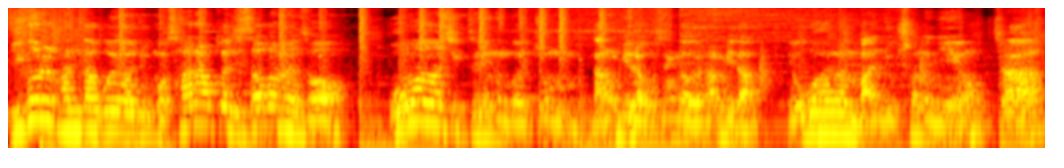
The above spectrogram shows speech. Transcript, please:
이거를 간다고 해가지고 뭐 사람까지 써가면서 5만원씩 드리는 건 좀 낭비라고 생각을 합니다. 요거 하면 16,000원이에요. 자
